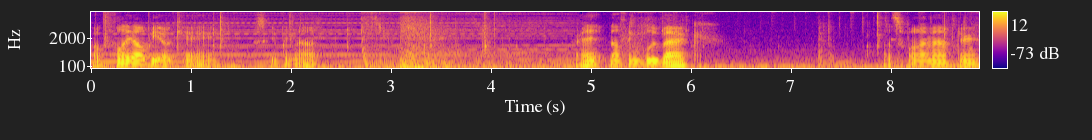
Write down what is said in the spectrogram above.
Hopefully I'll be okay skipping that. Alright, nothing blew back. That's what I'm after.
